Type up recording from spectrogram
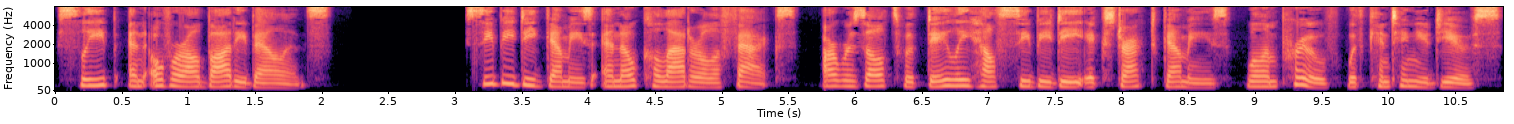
sleep and overall body balance. CBD gummies and no collateral effects, our results with daily health CBD extract gummies will improve with continued use.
